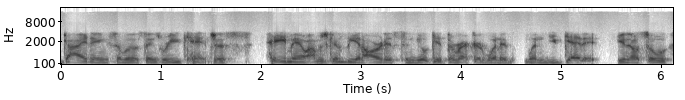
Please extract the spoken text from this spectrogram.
guiding some of those things where you can't just hey man, I'm just going to be an artist and you'll get the record when it when you get it. You know, so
